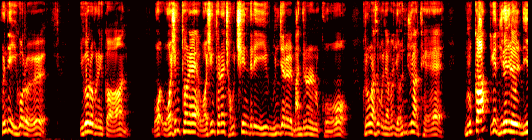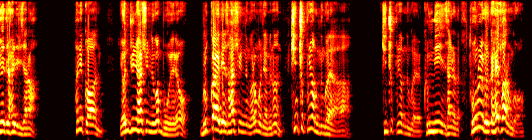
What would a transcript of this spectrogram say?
그런데 이거를 이거를 그러니까 워- 워싱턴의 워싱턴의 정치인들이 이 문제를 만들어 놓고 그러고 나서 뭐냐면 연준한테 물가 이게 니네들 니네들 할 일이잖아. 하니까 연준이 할 수 있는 건 뭐예요? 물가에 대해서 할 수 있는 거는 뭐냐면은 긴축분이 없는 거야. 긴축분이 없는 거예요. 금리 인상이라도 돈을 그러니까 해소하는 거.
